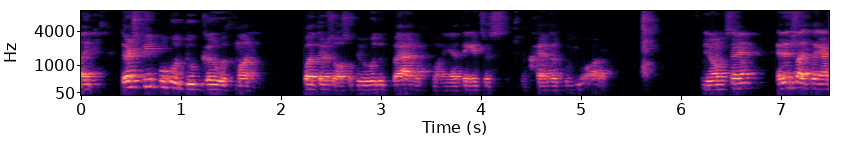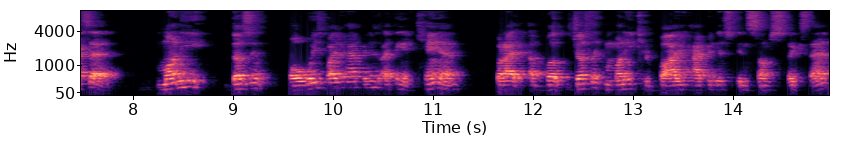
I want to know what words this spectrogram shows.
Like, there's people who do good with money, but there's also people who do bad with money. I think it just depends on who you are. You know what I'm saying? And it's like, like I said, money doesn't always buy you happiness. I think it can, but I, uh, but just like money can buy you happiness in some extent,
